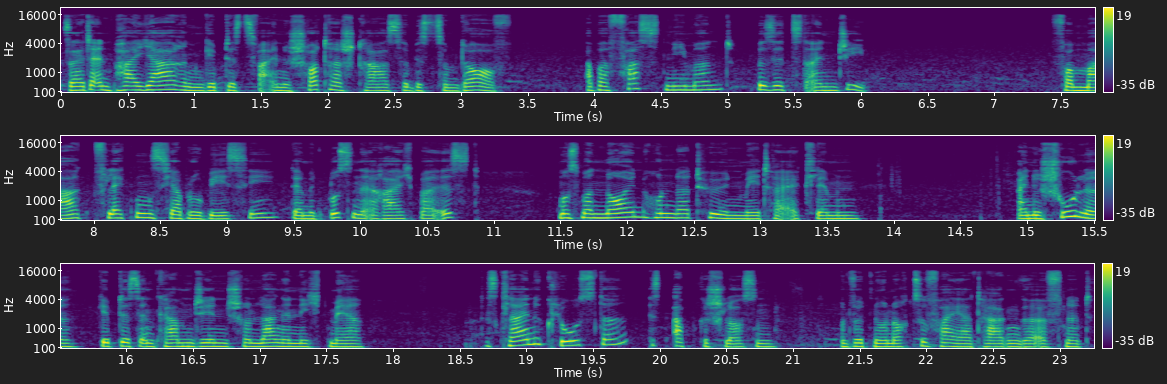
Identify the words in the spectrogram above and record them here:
Seit ein paar Jahren gibt es zwar eine Schotterstraße bis zum Dorf, aber fast niemand besitzt einen Jeep. Vom Marktflecken Sjabrobesi, der mit Bussen erreichbar ist, muss man 900 Höhenmeter erklimmen. Eine Schule gibt es in Kamjin schon lange nicht mehr. Das kleine Kloster ist abgeschlossen und wird nur noch zu Feiertagen geöffnet.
